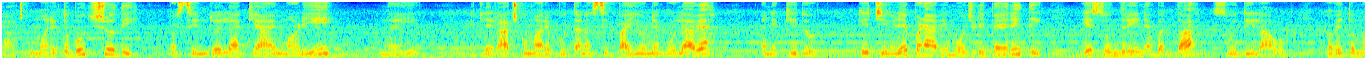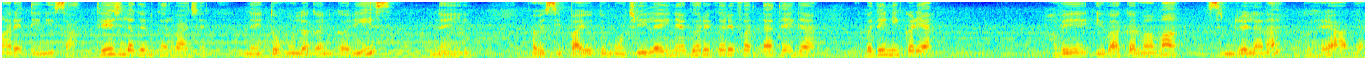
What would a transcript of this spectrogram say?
રાજકુમારે તો બહુ જ શોધી, પણ સિન્ડ્રેલા ક્યાંય મળી નહીં. એટલે રાજકુમારે પોતાના સિપાહીઓને બોલાવ્યા અને કીધું કે, જેણે પણ આવી મોજડી પહેરી હતી, એ સુંદરીને બધા શોધી લાવો. હવે તો મારે તેની સાથે જ લગ્ન કરવા છે. નહીં તો હું લગ્ન કરીશ નહીં. હવે સિપાહીઓ તો મોજડી લઈને ઘરે ઘરે ફરતા થઈ ગયા. બધે નીકળ્યા. હવે એવા કરવામાં સિન્ડ્રેલાના ઘરે આવ્યા.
